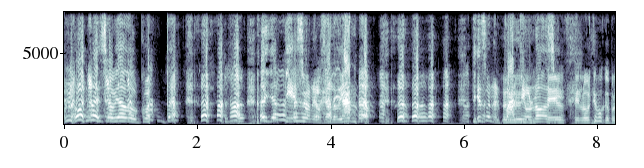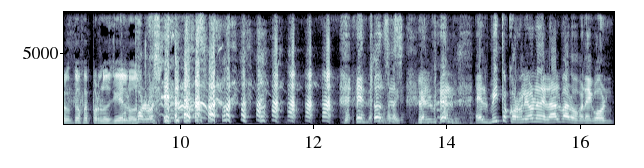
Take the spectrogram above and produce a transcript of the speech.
¿no? Nadie se había dado cuenta. ya tieso en el jardín. tieso en el patio, ¿no? Sí, Así. sí, lo último que preguntó fue por los hielos. Por los cielos. Entonces, el, el, el Vito Corleone del Álvaro Obregón,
